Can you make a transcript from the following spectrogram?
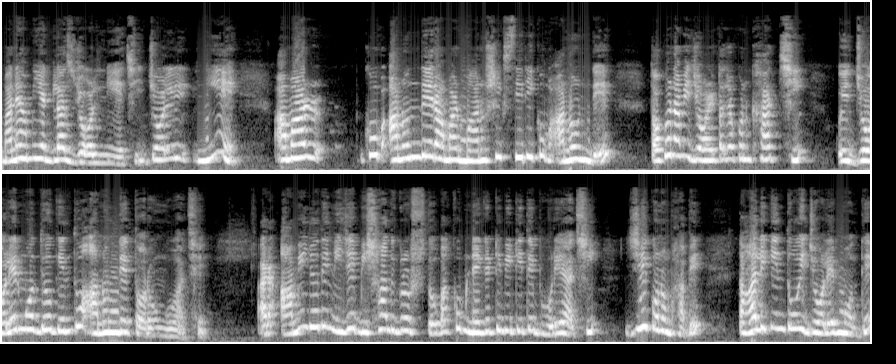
মানে আমি এক গ্লাস জল নিয়েছি, জল নিয়ে আমার খুব আনন্দের, আমার মানসিক স্থিতি খুব আনন্দে, তখন আমি জলটা যখন খাচ্ছি, ওই জলের মধ্যেও কিন্তু আনন্দের তরঙ্গ আছে। আর আমি যদি নিজে বিষাদগ্রস্ত বা খুব নেগেটিভিটিতে ভরে আছি যে কোনোভাবে তাহলে কিন্তু ওই জলের মধ্যে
